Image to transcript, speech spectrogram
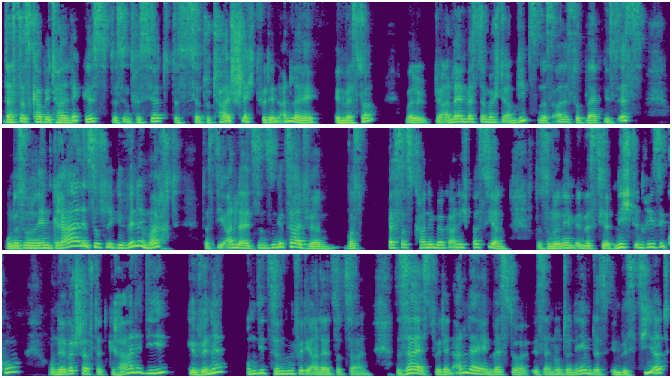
Dass das Kapital weg ist, das interessiert, das ist ja total schlecht für den Anleiheinvestor, weil der Anleiheinvestor möchte am liebsten, dass alles so bleibt, wie es ist und das Unternehmen gerade so viel Gewinne macht, dass die Anleihezinsen gezahlt werden. Was Besseres kann ihm ja gar nicht passieren. Das Unternehmen investiert nicht in Risiko und erwirtschaftet gerade die Gewinne, um die Zinsen für die Anleihe zu zahlen. Das heißt, für den Anleiheinvestor ist ein Unternehmen, das investiert,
